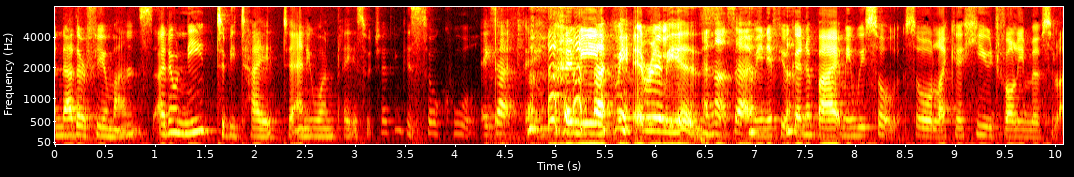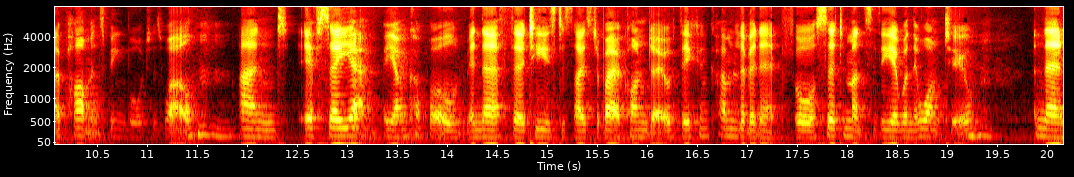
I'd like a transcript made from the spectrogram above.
another few months. I don't need to be tied to any one place, which I think is so cool. Exactly. I mean, I mean, it really is. And that's it. I mean, if you're going to buy, I mean, we saw saw like a huge volume of sort of apartments being bought as well. Mm-hmm. And if, say, yeah, a young couple in their 30s decides to buy a condo, they can come live in it for certain months of the year when they want to, mm-hmm. And then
